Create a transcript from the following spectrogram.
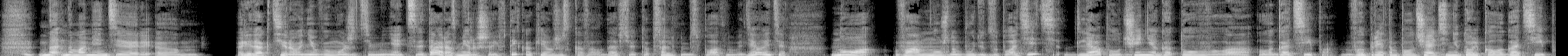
на, на моменте э, редактирования вы можете менять цвета, размеры шрифты, как я уже сказала, да, все это абсолютно бесплатно вы делаете, но вам нужно будет заплатить для получения готового логотипа. Вы при этом получаете не только логотип,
